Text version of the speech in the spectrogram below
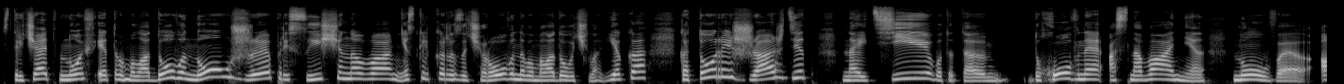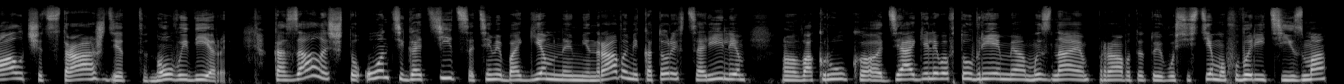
встречает вновь этого молодого, но уже присыщенного, несколько разочарованного молодого человека, который жаждет найти вот это духовное основание новое, алчит, страждет новой веры. Казалось, что он тяготится теми богемными нравами, которые царили э, вокруг э, Дягилева в то время. Мы знаем про вот эту его систему фаворитизма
